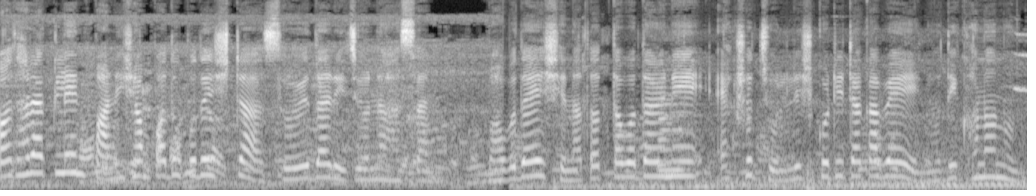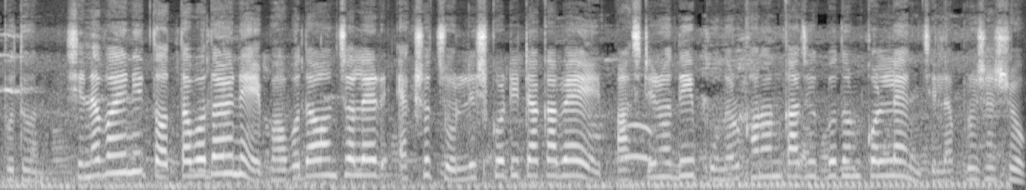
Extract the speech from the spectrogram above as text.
কথা রাখলেন পানি সম্পদ উপদেষ্টা সৈয়দা রিজওয়ানা হাসান। ভবদায়ের সেনা তত্ত্বাবধায়নে একশো চল্লিশ কোটি টাকা ব্যয়ে নদী খনন উদ্বোধন। সেনাবাহিনীর তত্ত্বাবধায়নে ভবদা অঞ্চলের একশো চল্লিশ কোটি টাকা ব্যয়ে পাঁচটি নদী পুনর্খনন কাজ উদ্বোধন করলেন জেলা প্রশাসক।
